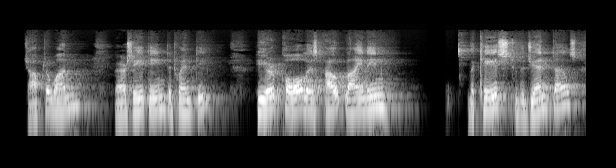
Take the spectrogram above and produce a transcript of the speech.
chapter 1, verse 18 to 20. Here, Paul is outlining the case to the Gentiles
